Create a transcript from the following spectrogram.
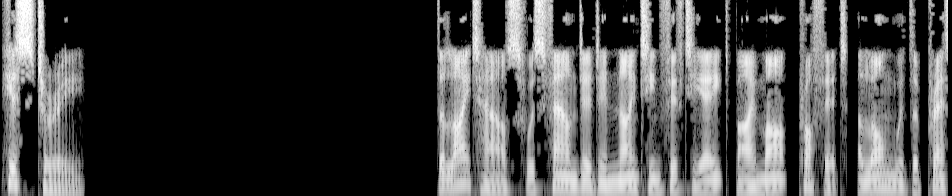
History The lighthouse was founded in 1958 by Mark Prophet, along with the Press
